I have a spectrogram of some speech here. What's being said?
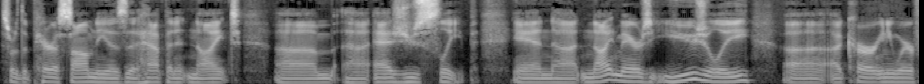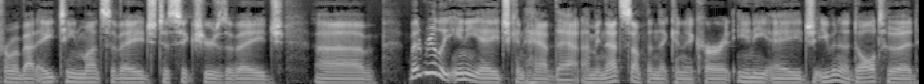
sort of the parasomnias that happen at night um, uh, as you sleep. And uh, nightmares usually uh, occur anywhere from about 18 months of age to six years of age. But really, any age can have that. I mean, that's something that can occur at any age, even adulthood,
